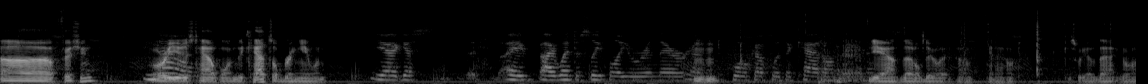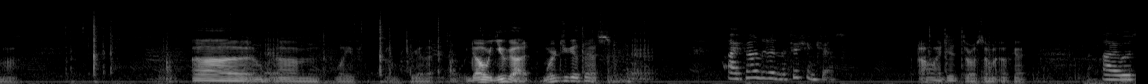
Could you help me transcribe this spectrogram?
Uh, fishing, or you just have one. The cats will bring you one. Yeah, I guess I I went to sleep while you were in there and woke up with a cat on me. Yeah, that'll do it. I'll get out because we have that going on. Uh, um, leave. I'll figure that. Oh, you got. Where'd you get this? I found it in the fishing chest. Oh, I did throw some. Okay. I was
